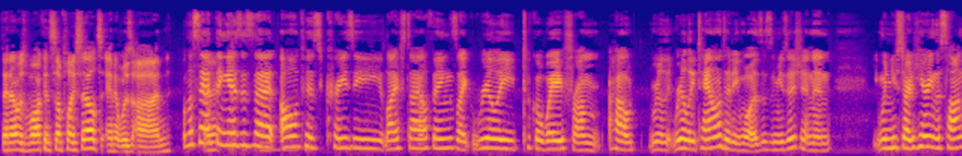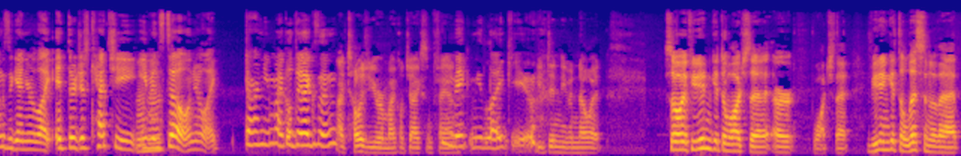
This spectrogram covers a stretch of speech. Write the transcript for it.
Then I was walking someplace else and it was on. Well, the sad thing is, is that all of his crazy lifestyle things like really took away from how really really talented he was as a musician. And when you start hearing the songs again, you're like, it, they're just catchy even Mhm. still, and you're like, darn you, Michael Jackson, I told you you were a Michael Jackson fan. you make me like you. You didn't even know it. So if you didn't get to watch that or watch that, if you didn't get to listen to that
